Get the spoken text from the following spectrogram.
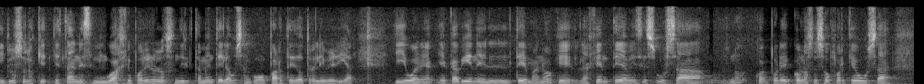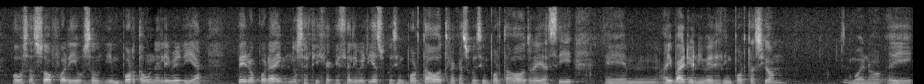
incluso los que, están en ese lenguaje, por ahí no lo usan directamente la usan como parte de otra librería. Y bueno, y acá viene el tema, ¿no? Que la gente a veces usa, no, conoce software que usa, o usa software y usa, importa una librería, pero por ahí no se fija que esa librería a su vez importa otra, que a su vez importa otra, y así em, hay varios niveles de importación bueno, y,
